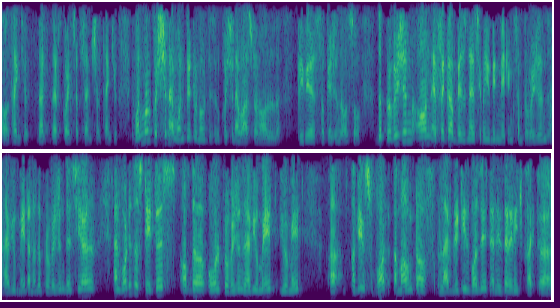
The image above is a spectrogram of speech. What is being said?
Oh, thank you. That That's quite substantial. Thank you. One more question I wanted to know, this is a question I've asked on all previous occasions also. The provision on Africa business, you know, you've been making some provisions. Have you made another provision this year? And what is the status of the old provisions have you made? You have made uh, against what amount of liabilities was it? And is there any uh,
